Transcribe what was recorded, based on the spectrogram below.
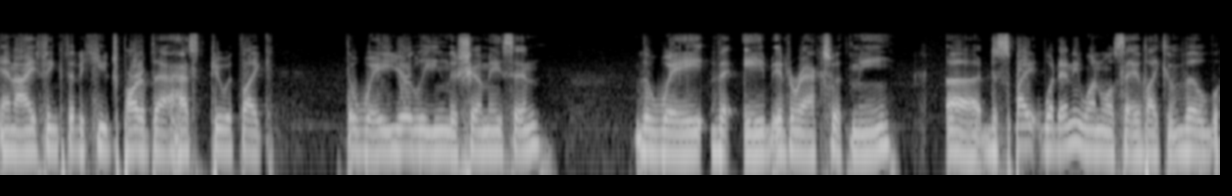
And I think that a huge part of that has to do with like the way you're leading the show, Mason, the way that Abe interacts with me. Uh, despite what anyone will say, like the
